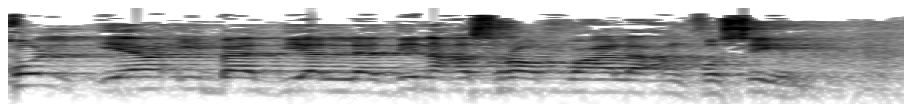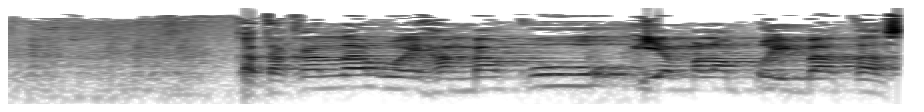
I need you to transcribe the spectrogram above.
"Qul ya ibadiyalladzina asrafu ala anfusihim." Katakanlah wahai hambaku yang melampaui batas.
